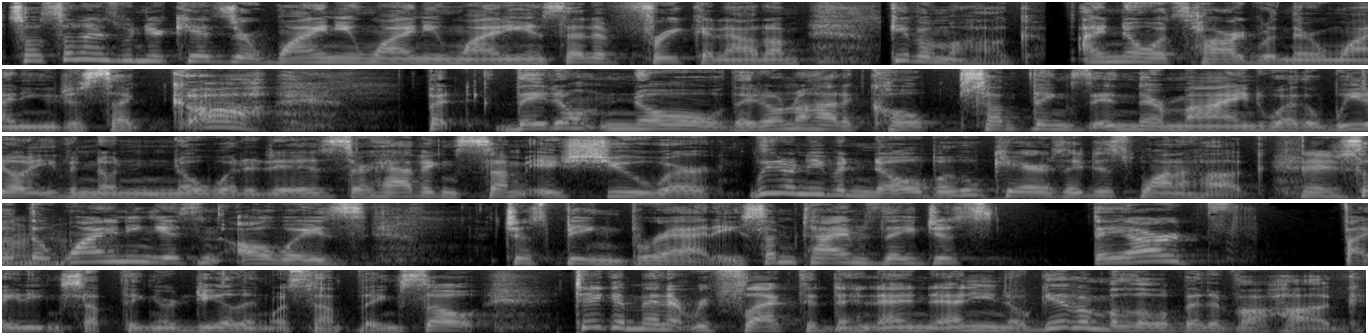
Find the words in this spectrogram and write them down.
So sometimes when your kids are whiny, whiny, whiny, instead of freaking out, them give them a hug. I know it's hard when they're whining. You're just like, oh. But they don't know. They don't know how to cope. Something's in their mind, whether we don't even know, know what it is. They're having some issue where we don't even know, but who cares? They just want a hug. So the hug. whining isn't always just being bratty. Sometimes they just they are fighting something or dealing with something. So take a minute, reflect, and, and, and you know, give them a little bit of a hug.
